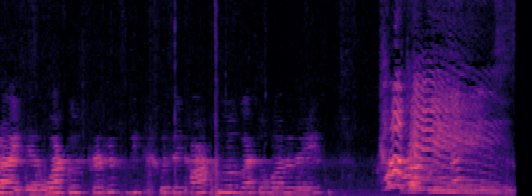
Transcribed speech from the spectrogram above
Right. And what goes perfectly with a hot, cool glass of lemonade? Cookies!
